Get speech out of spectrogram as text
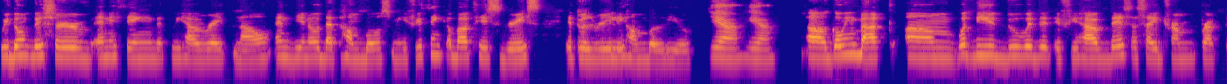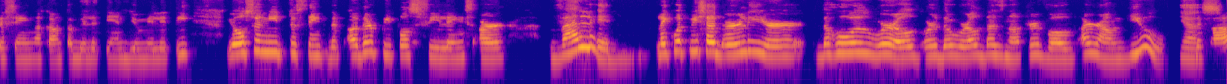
we don't deserve anything that we have right now. And you know, that humbles me. If you think about His grace, it will really humble you. Yeah, yeah. uh, going back, um, what do you do with it if you have this aside from practicing accountability and humility? You also need to think that other people's feelings are valid. Like what we said earlier, the whole world or the world does not revolve around you. Yes. Diba?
